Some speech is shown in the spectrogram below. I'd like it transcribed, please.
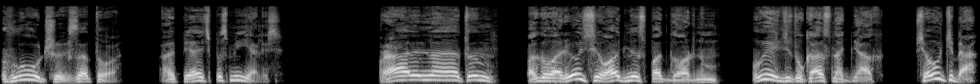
Лучших зато. Опять посмеялись. «Правильно это. Поговорю сегодня с Подгорным. Выйдет указ на днях. Все у тебя?»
